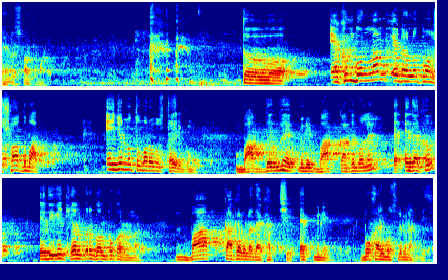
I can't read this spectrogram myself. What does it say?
এ হলো সৎ মা তো এখন বললাম, এটা হলো তোমার সৎ বাপ। এই জন্য তোমার অবস্থা এরকম। বাপ দেখবে, এক মিনিট বাপ কাকে বলে? এ- দেখো, এদিকে খেয়াল করে গল্প করো না। বাপ কাকে বলে দেখাচ্ছি? এক মিনিট। বোখারি মুসলিমের হাদিস।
